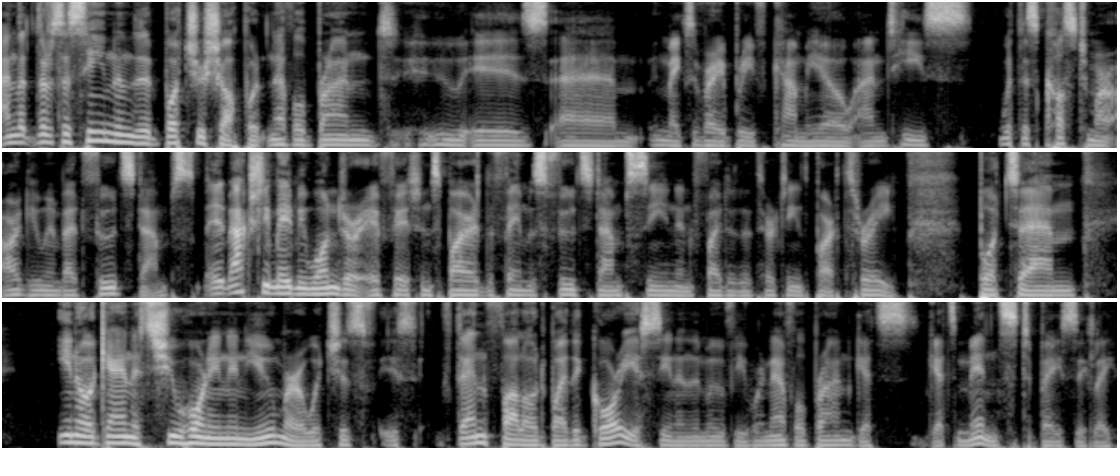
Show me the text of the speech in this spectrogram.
and there's a scene in the butcher shop with Neville Brand, who is um, makes a very brief cameo, and he's with this customer arguing about food stamps. It actually made me wonder if it inspired the famous food stamp scene in Friday the Thirteenth Part Three. But um, you know, again, it's shoehorning in humor, which is is then followed by the goriest scene in the movie where Neville Brand gets gets minced, basically.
